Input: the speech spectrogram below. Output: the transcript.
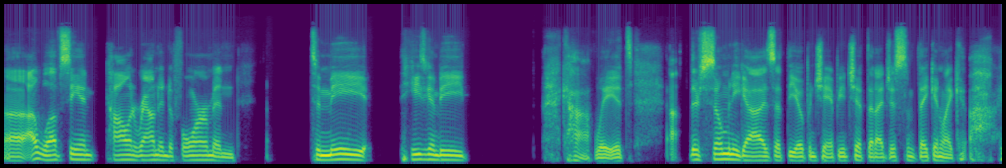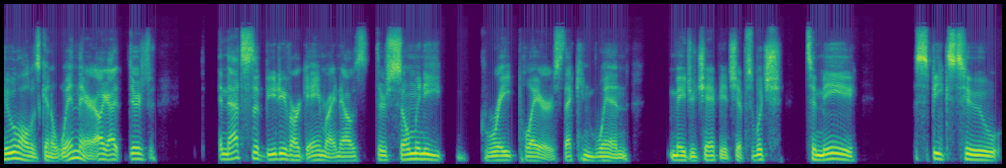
Uh, I love seeing Collin round into form and to me, he's going to be. Golly, it's uh, there's so many guys at the Open Championship that I just am thinking like, oh, who all is going to win there? Like, I, there's, and that's the beauty of our game right now is there's so many great players that can win major championships, which to me speaks to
